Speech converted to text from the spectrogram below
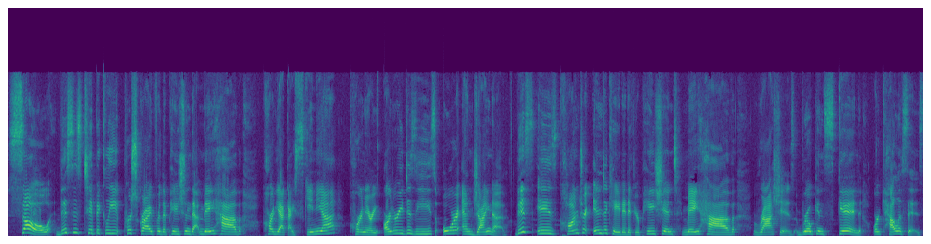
So this is typically prescribed for the patient that may have cardiac ischemia, coronary artery disease, or angina. This is contraindicated if your patient may have rashes, broken skin, or calluses.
